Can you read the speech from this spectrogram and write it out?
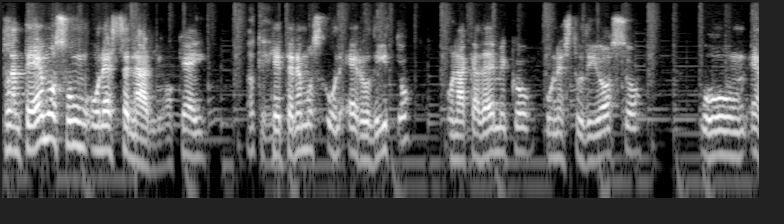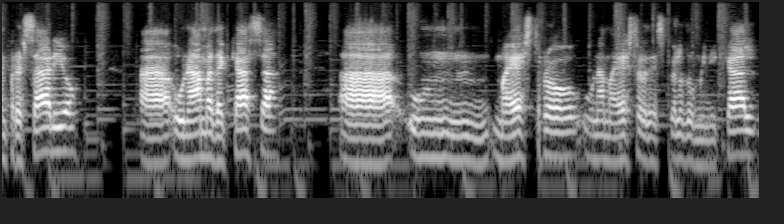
planteemos un, un escenario, ¿ok? Que tenemos un erudito, un académico, un estudioso, un empresario, uh, una ama de casa, uh, un maestro, una maestra de escuela dominical,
